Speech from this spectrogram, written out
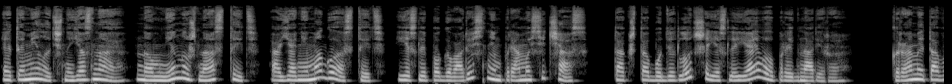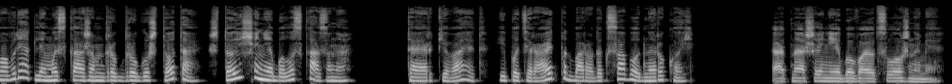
«Это мелочно, я знаю, но мне нужно остыть, а я не могу остыть, если поговорю с ним прямо сейчас, так что будет лучше, если я его проигнорирую». Кроме того, вряд ли мы скажем друг другу что-то, что еще не было сказано. Тайр кивает и потирает подбородок свободной рукой. «Отношения бывают сложными,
